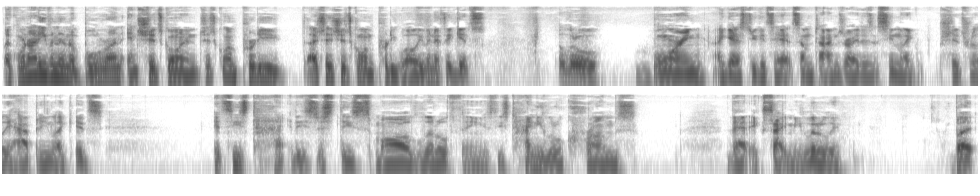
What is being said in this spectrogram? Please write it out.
Like we're not even in a bull run and shit's going just going pretty I say shit's going pretty well, even if it gets a little boring, I guess you could say it sometimes, right? It doesn't seem like shit's really happening. Like it's it's these tiny these just these small little things, these tiny little crumbs that excite me, literally. But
